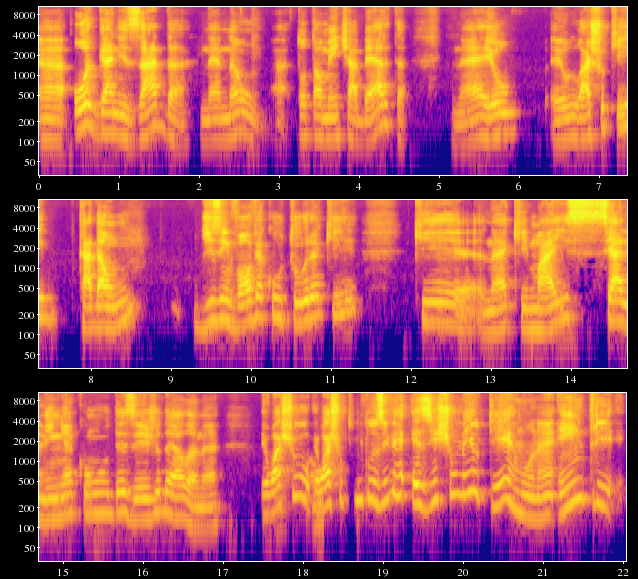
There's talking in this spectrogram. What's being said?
uh, organizada, né, não uh, totalmente aberta, né, eu, eu acho que cada um desenvolve a cultura que, que, né, que mais se alinha com o desejo dela, né? Eu acho, eu acho que, inclusive, existe um meio termo, né, entre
